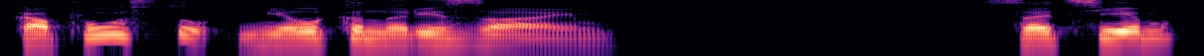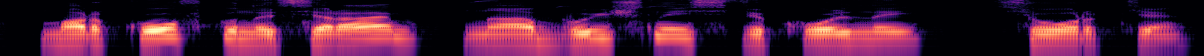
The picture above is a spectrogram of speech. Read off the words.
Капусту мелко нарезаем. Затем морковку натираем на обычной свекольной терке.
